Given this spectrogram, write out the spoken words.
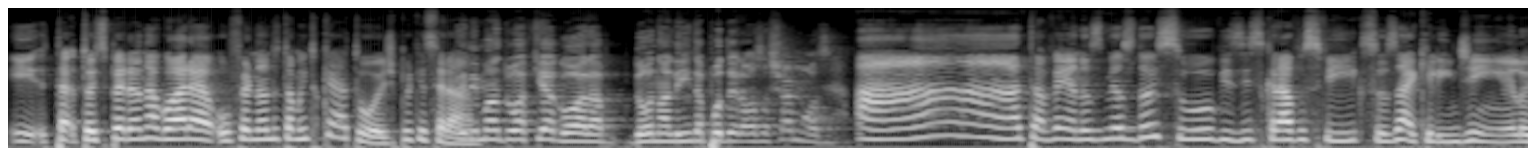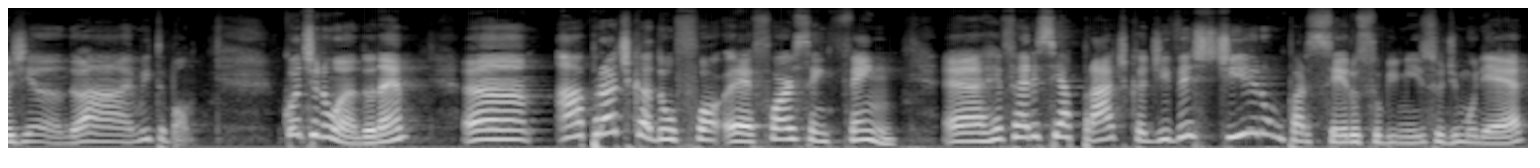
E, tá- tô esperando agora. O Fernando tá muito quieto hoje. Por que será? Ele mandou aqui agora, dona linda, poderosa, charmosa. Ah, tá vendo? Os meus dois subs, escravos fixos. Ai, que lindinho, elogiando. Ai, muito bom. Continuando, né? Ah, a prática do for, é, force and fem é, refere-se à prática de vestir um parceiro submisso de mulher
